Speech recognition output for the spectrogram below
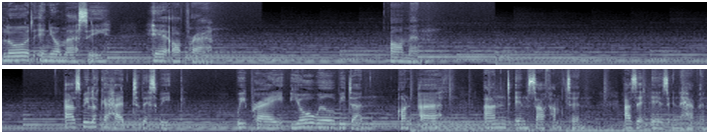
Lord, in your mercy, hear our prayer. Amen. As we look ahead to this week, we pray your will be done on earth and in Southampton as it is in heaven.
